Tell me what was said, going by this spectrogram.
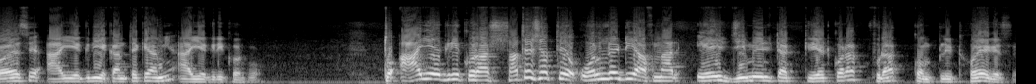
রয়েছে আই এগ্রি এখান থেকে আমি আই এগ্রি করব। তো আই এগ্রি করার সাথে সাথে অলরেডি আপনার এই জিমেইলটা ক্রিয়েট করা পুরা কমপ্লিট হয়ে গেছে।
